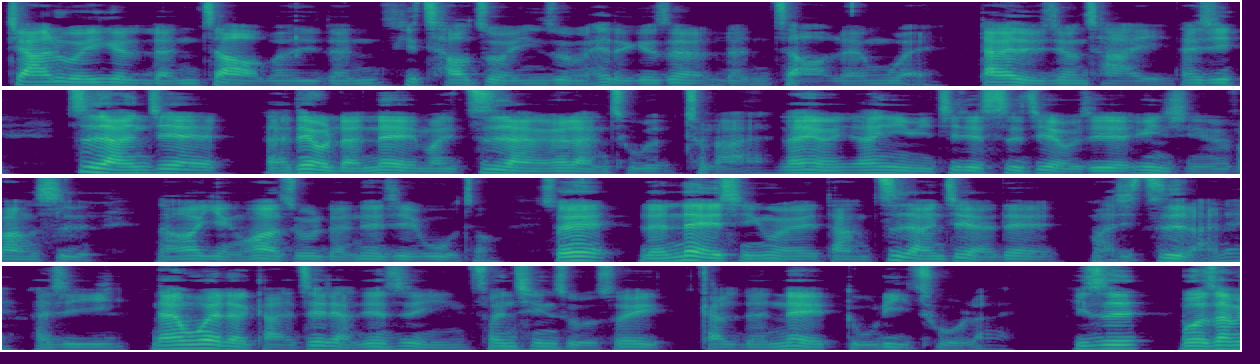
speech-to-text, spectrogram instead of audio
加入了一个人造或者人去操作的因素，迄个叫做人造、人为，大概就是这种差异。但是自然界来都有人类嘛，自然而然出出来，那有那因为这个世界有这些运行的方式，然后演化出人类这些物种，所以人类的行为当自然界来的嘛是自然的，还是一那为了把这两件事情分清楚，所以把人类独立出来。其实无啥物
